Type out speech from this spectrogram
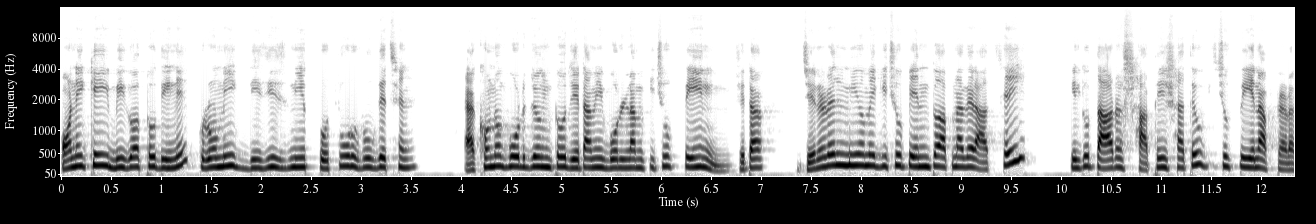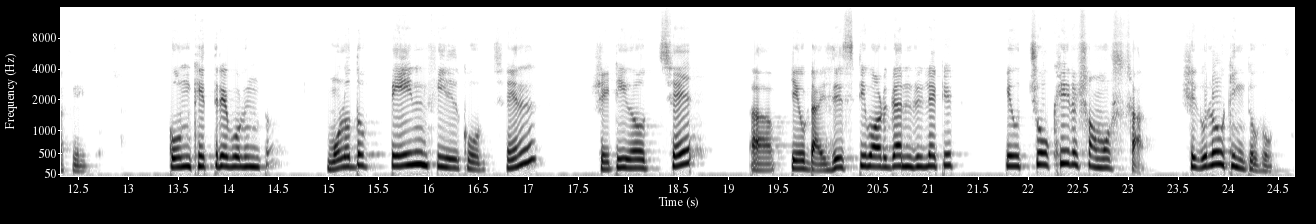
অনেকেই বিগত দিনে ক্রনিক ডিজিজ নিয়ে প্রচুর ভুগেছেন। এখনও পর্যন্ত যেটা আমি বললাম কিছু পেন যেটা জেনারেল নিয়মে কিছু পেন তো আপনাদের আছেই কিন্তু তার সাথে সাথেও কিছু পেন আপনারা ফিল করছেন। কোন ক্ষেত্রে বলুন তো? মূলত পেন ফিল করছেন সেটি হচ্ছে কেউ ডাইজেস্টিভ অর্গান রিলেটেড কেউ চোখের সমস্যা, সেগুলোও কিন্তু ভুগছে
